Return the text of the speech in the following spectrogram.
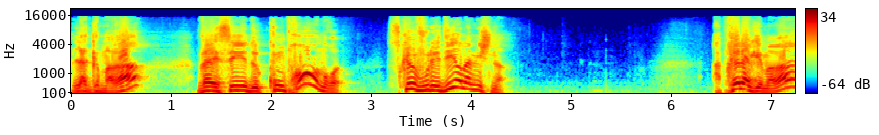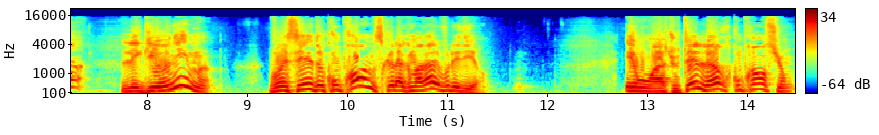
La Gemara va essayer de comprendre ce que voulait dire la Mishnah. Après la Gemara, les Géonimes vont essayer de comprendre ce que la Gemara voulait dire. Et ont ajouté leur compréhension.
